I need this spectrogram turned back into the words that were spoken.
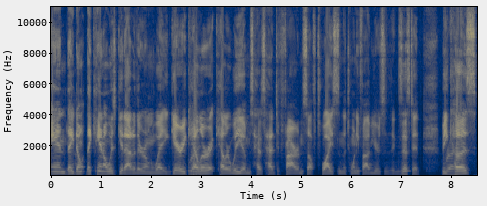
and they don't, they can't always get out of their own way. Gary Keller at Keller Williams has had to fire himself twice in the 25 years it existed because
